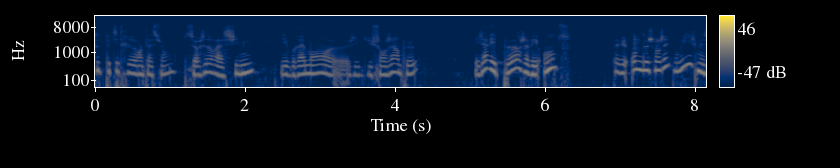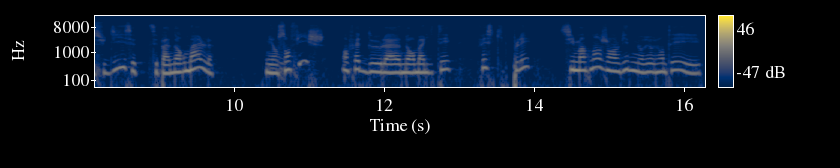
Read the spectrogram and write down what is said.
toute petite réorientation. Restée dans la chimie, mais vraiment, euh, j'ai dû changer un peu. Et j'avais peur, j'avais honte. T'avais honte de changer? Oui, je me suis dit, c'est pas normal. Mais on s'en fiche, en fait, de la normalité. Fais ce qui te plaît. Si maintenant j'ai envie de me réorienter et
